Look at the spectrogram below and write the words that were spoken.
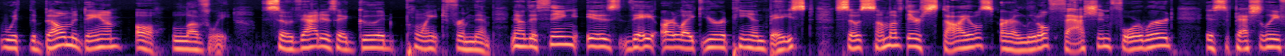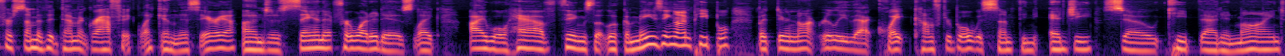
with the Belle Madame, oh, lovely. So that is a good point from them. Now, the thing is, they are like European based. So some of their styles are a little fashion forward, especially for some of the demographic, like in this area. I'm just saying it for what it is. Like, I will have things that look amazing on people, but they're not really that quite comfortable with something edgy. So keep that in mind.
